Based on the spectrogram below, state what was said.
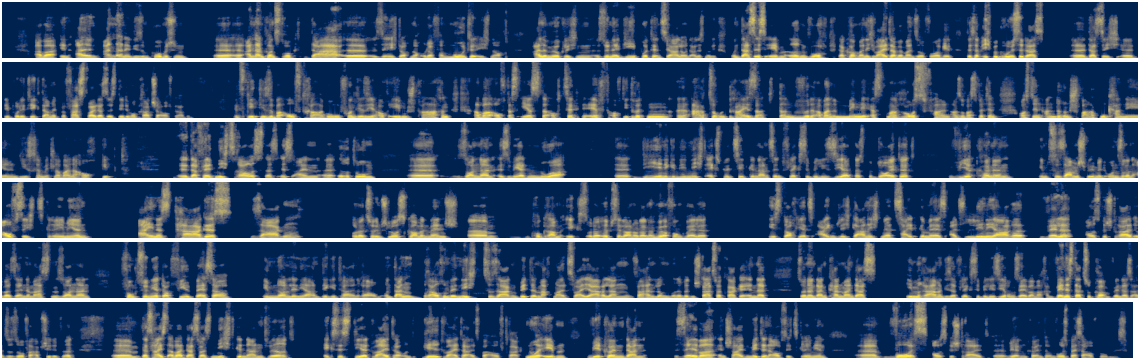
Aber in allen anderen, in diesem komischen äh, äh, anderen Konstrukt, da äh, sehe ich doch noch oder vermute ich noch alle möglichen Synergiepotenziale und alles mögliche. Und das ist eben irgendwo, da kommt man nicht weiter, wenn man so vorgeht. Deshalb, ich begrüße das äh, dass sich äh, die Politik damit befasst, weil das ist die demokratische Aufgabe. Jetzt geht diese Beauftragung, von der Sie ja auch eben sprachen, aber auf das erste, auf ZDF, auf die dritten äh, Arte und Dreisat. Dann würde aber eine Menge erstmal rausfallen. Also was wird denn aus den anderen Spartenkanälen, die es ja mittlerweile auch gibt? Äh, da fällt nichts raus. Das ist ein äh, Irrtum, äh, sondern es werden nur äh, diejenigen, die nicht explizit genannt sind, flexibilisiert. Das bedeutet, wir können im Zusammenspiel mit unseren Aufsichtsgremien eines Tages sagen oder zu dem Schluss kommen, Mensch, ähm, Programm X oder Y oder eine Hörfunkwelle ist doch jetzt eigentlich gar nicht mehr zeitgemäß als lineare Welle ausgestrahlt über Sendemasten, sondern funktioniert doch viel besser im nonlinearen digitalen Raum. Und dann brauchen wir nicht zu sagen, bitte macht mal zwei Jahre lang Verhandlungen oder wird ein Staatsvertrag geändert, sondern dann kann man das im Rahmen dieser Flexibilisierung selber machen, wenn es dazu kommt, wenn das also so verabschiedet wird. Ähm, das heißt aber, das, was nicht genannt wird, existiert weiter und gilt weiter als beauftragt. Nur eben, wir können dann selber entscheiden mit den Aufsichtsgremien, äh, wo es ausgestrahlt äh, werden könnte und wo es besser aufgehoben ist.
